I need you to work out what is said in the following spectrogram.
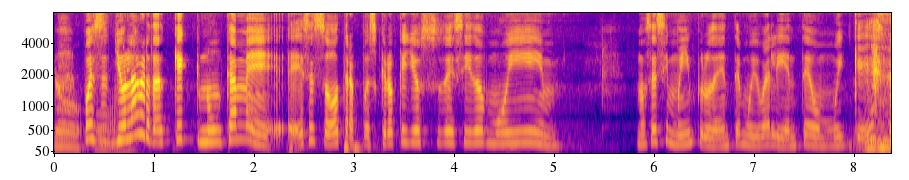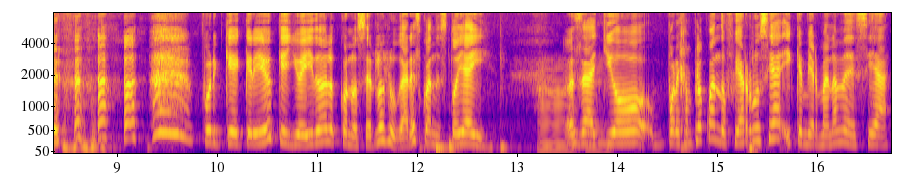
No, pues o- yo la verdad que nunca me... Esa es otra, pues creo que yo he sido muy... No sé si muy imprudente, muy valiente o muy qué. Porque creo que yo he ido a conocer los lugares cuando estoy ahí. Ah, O sea, yo, por ejemplo, cuando fui a Rusia y que mi hermana me decía,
